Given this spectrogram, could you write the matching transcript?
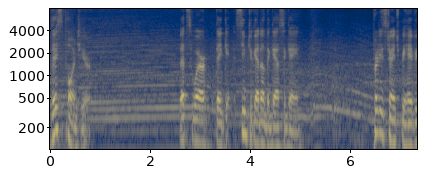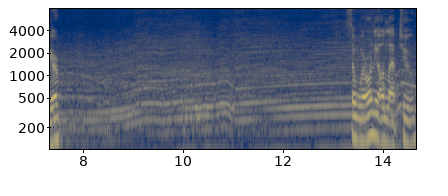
this point here. That's where they get, seem to get on the gas again. Pretty strange behavior. So we're only on lap 2.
